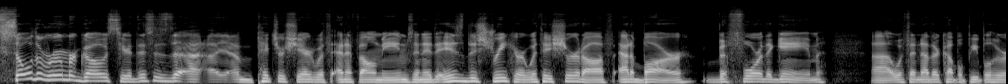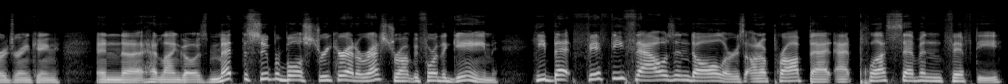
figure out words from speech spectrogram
So the rumor goes here. This is a, a, picture shared with NFL memes, and it is the streaker with his shirt off at a bar before the game. Uh, with another couple people who are drinking. And the headline goes Met the Super Bowl streaker at a restaurant before the game. He bet $50,000 on a prop bet at plus 750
